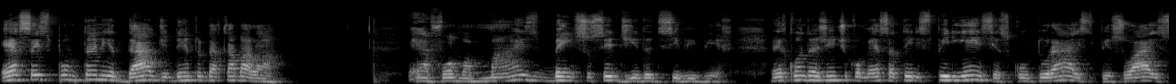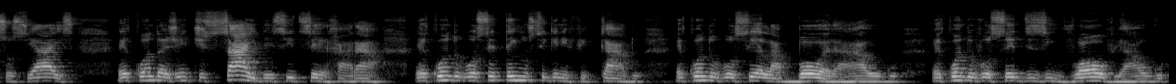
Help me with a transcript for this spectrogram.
Essa espontaneidade dentro da Kabbalah é a forma mais bem sucedida de se viver. É quando a gente começa a ter experiências culturais, pessoais, sociais, é quando a gente sai desse serrará, é quando você tem um significado, é quando você elabora algo, é quando você desenvolve algo,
